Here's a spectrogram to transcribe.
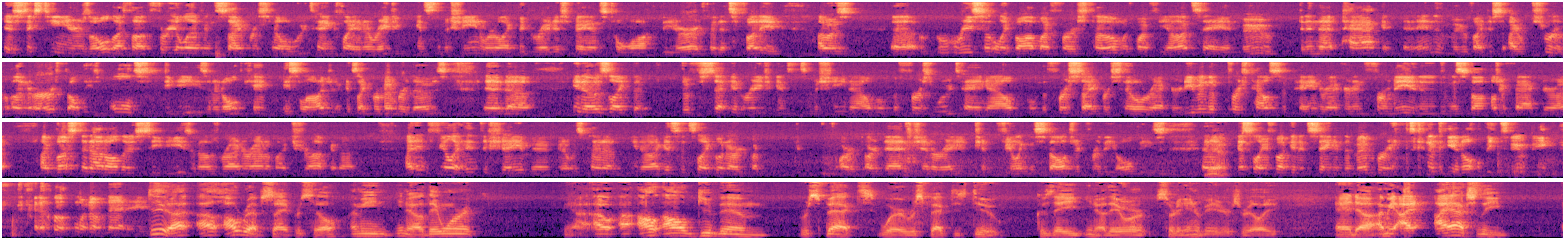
at 16 years old, I thought 311, Cypress Hill, Wu Tang Clan, and Rage Against the Machine were like the greatest bands to walk the earth. And it's funny, I was uh, recently bought my first home with my fiance and moved. And in that pack and, and in the move, I just I sort of unearthed all these old CDs and an old Case Logic. It's like remember those, and uh, you know, it's like the the second Rage Against the Machine album, the first Wu Tang album, the first Cypress Hill record, even the first House of Pain record. And for me, the, the nostalgia factor, I, I busted out all those CDs and I was riding around in my truck and I, I didn't feel a hint of shame, man. It was kind of, you know, I guess it's like when our, our, our dad's generation feeling nostalgic for the oldies. And yeah. I guess like fucking insane in the membrane is going to be an oldie to me when I'm that age. Dude, I, I'll, I'll rep Cypress Hill. I mean, you know, they weren't yeah, I'll, I'll, I'll give them respect where respect is due because they, you know, they were sort of innovators really. And uh, I mean, I, I actually,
